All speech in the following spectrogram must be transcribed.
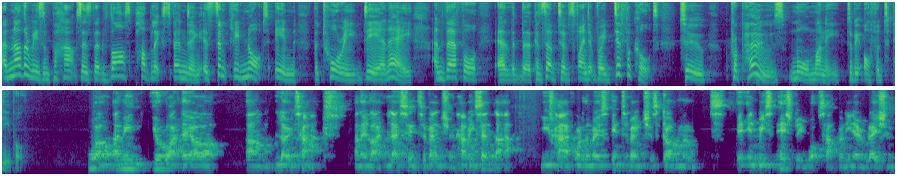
another reason, perhaps, is that vast public spending is simply not in the Tory DNA, and therefore uh, the, the Conservatives find it very difficult to propose more money to be offered to people? Well, I mean, you're right. They are um, low tax and they like less intervention. Having said that, you've had one of the most interventionist governments in recent history. What's happened, you know, in relation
